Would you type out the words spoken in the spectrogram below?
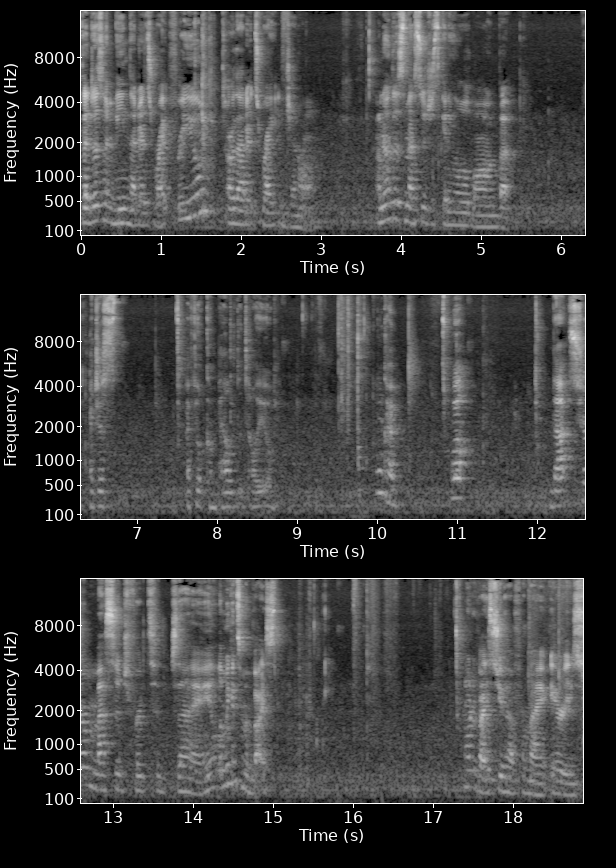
that doesn't mean that it's right for you or that it's right in general. I know this message is getting a little long, but I just, I feel compelled to tell you. Okay, well, that's your message for today. Let me get some advice. What advice do you have for my Aries?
